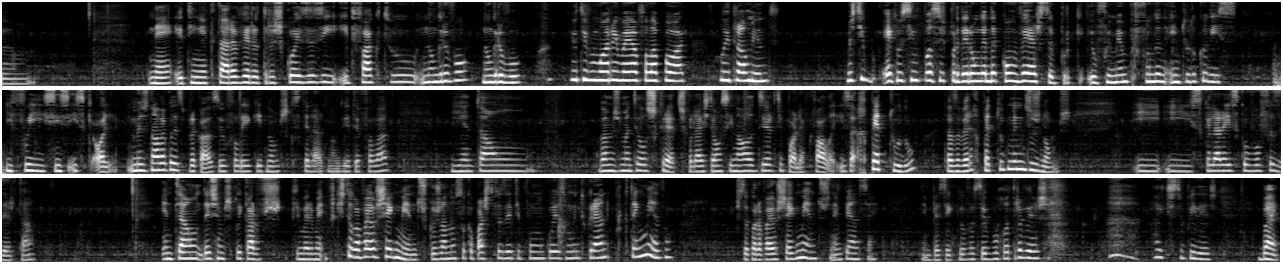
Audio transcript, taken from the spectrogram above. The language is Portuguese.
né, eu tinha que estar a ver outras coisas e, e de facto não gravou. Não gravou. Eu tive uma hora e meia a falar para o ar, literalmente. Mas tipo, é que eu sinto que vocês perderam grande conversa, porque eu fui mesmo profunda em tudo o que eu disse. E fui, sim, isso, olha, mas nada acontece por acaso. Eu falei aqui de nomes que se calhar não devia ter falado. E então vamos mantê-los secretos. Se calhar isto é um sinal a dizer, tipo, olha, fala, repete tudo, estás a ver? Repete tudo menos os nomes. E, e se calhar é isso que eu vou fazer, tá? Então, deixa-me explicar-vos primeiramente, porque isto agora vai aos segmentos, que eu já não sou capaz de fazer tipo uma coisa muito grande porque tenho medo. Isto agora vai aos segmentos, nem pensem. Nem pensem que eu vou ser burro outra vez. Ai, que estupidez. Bem,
